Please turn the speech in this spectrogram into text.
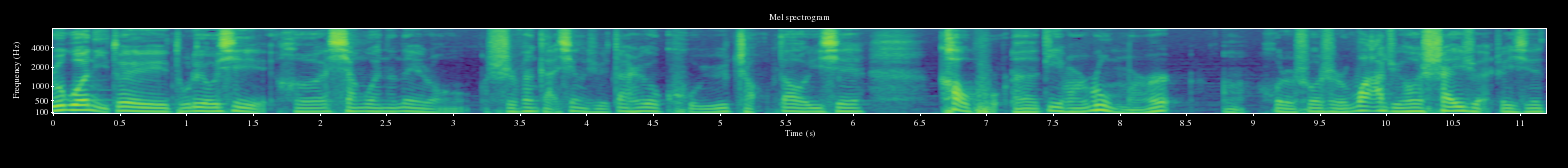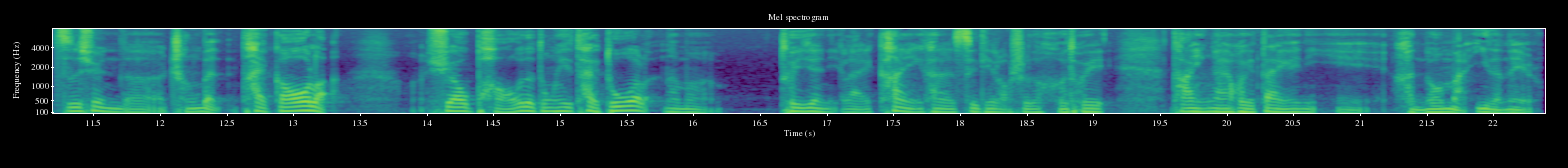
如果你对独立游戏和相关的内容十分感兴趣，但是又苦于找不到一些靠谱的地方入门啊，或者说是挖掘和筛选这些资讯的成本太高了，需要刨的东西太多了，那么。推荐你来看一看 CT 老师的合推，他应该会带给你很多满意的内容。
